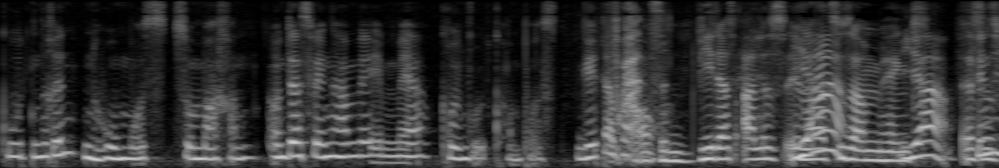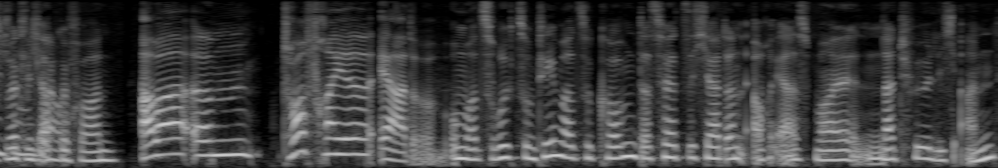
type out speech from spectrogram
guten Rindenhumus zu machen. Und deswegen haben wir eben mehr Grüngutkompost. Geht aber Wahnsinn, auch. wie das alles immer ja, zusammenhängt. Ja, es ist wirklich abgefahren. Auch. Aber ähm, torfreie Erde, um mal zurück zum Thema zu kommen, das hört sich ja dann auch erstmal natürlich an.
